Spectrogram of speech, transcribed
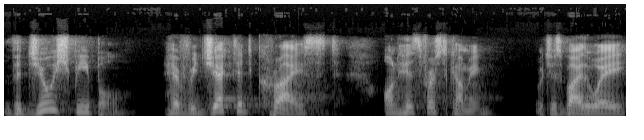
the Jewish people have rejected Christ on his first coming, which is, by the way,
